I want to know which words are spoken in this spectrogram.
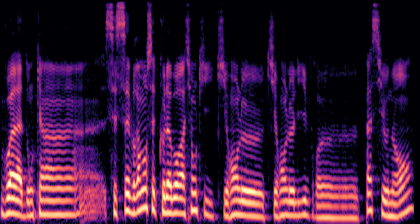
Voilà, donc un- c'est vraiment cette collaboration qui, qui rend, le, qui rend le livre euh, passionnant.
